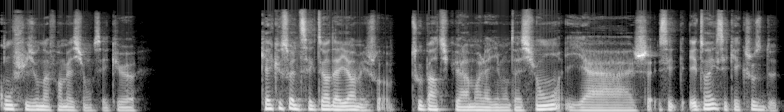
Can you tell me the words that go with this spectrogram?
confusion d'informations. C'est que, quel que soit le secteur d'ailleurs, mais tout particulièrement l'alimentation, il y a, étant donné que c'est quelque chose de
